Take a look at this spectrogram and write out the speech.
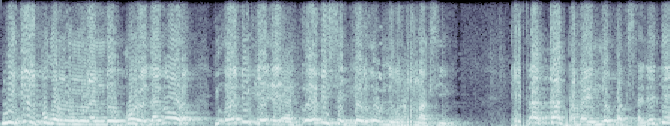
miguel mpo kolongola ndeko oyo oyebi ke eh, oyebi secteur oyo ndeko nanga maxime. Eza kaka baendo pakistanais te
